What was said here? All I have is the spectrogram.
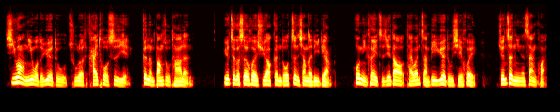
希望你我的阅读除了开拓视野，更能帮助他人。因为这个社会需要更多正向的力量，或你可以直接到台湾展臂阅读协会捐赠您的善款。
